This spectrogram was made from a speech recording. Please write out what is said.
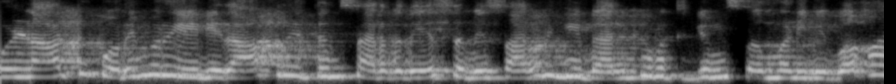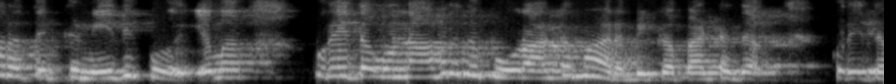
உள்நாட்டு பொறிமுறையை நிராகரித்தும் சர்வதேச விசாரணையை வலியுறுத்தியும் செம்மணி விவகாரத்திற்கு நீதி கோரியும் குறித்த உண்ணாவிரத போராட்டம் ஆரம்பிக்கப்பட்டது. குறித்த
